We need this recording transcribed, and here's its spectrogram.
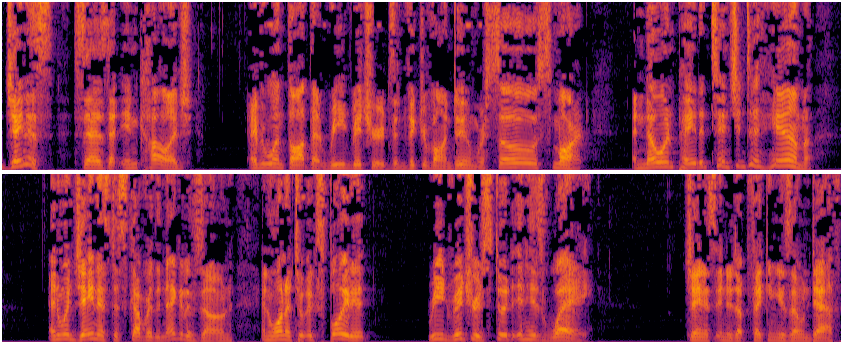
Janus says that in college, everyone thought that Reed Richards and Victor Von Doom were so smart, and no one paid attention to him. And when Janus discovered the negative zone and wanted to exploit it, Reed Richards stood in his way. Janus ended up faking his own death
